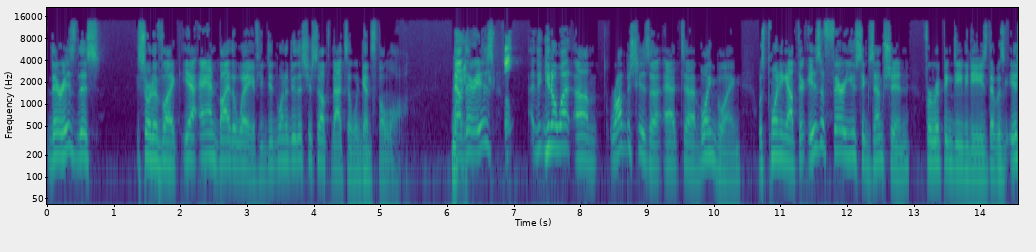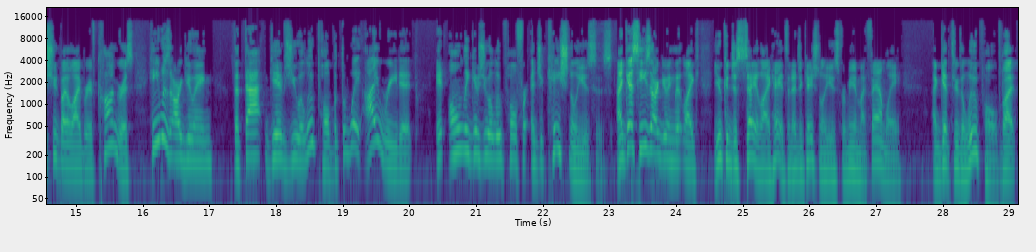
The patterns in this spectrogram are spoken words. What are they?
there is this sort of like, yeah, and by the way, if you did want to do this yourself, that's against the law. Now right. there is, you know what? Um, Rob Beschizza at uh, Boing Boing was pointing out there is a fair use exemption for ripping DVDs that was issued by the Library of Congress. He was arguing that that gives you a loophole, but the way I read it, it only gives you a loophole for educational uses. I guess he's arguing that like you could just say like, hey, it's an educational use for me and my family, and get through the loophole. But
